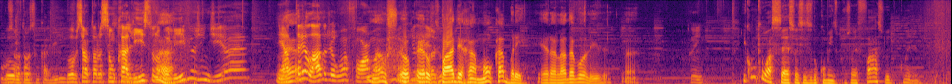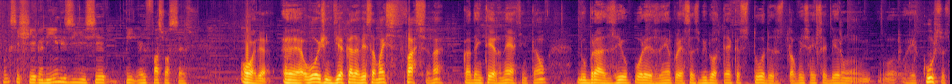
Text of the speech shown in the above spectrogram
o Observatório São Calixto, o Observatório São Calixto na ah. Bolívia, hoje em dia é é, é atrelado de alguma forma. Não, era o padre Ramon Cabré, era lá da Bolívia. Né? Sim. E como que é o acesso a esses documentos, professor? É fácil? Como é, como é que você chega neles e se tem, é fácil acesso? Olha, é, hoje em dia cada vez está mais fácil, né? Por causa da internet. Então, no Brasil, por exemplo, essas bibliotecas todas talvez receberam recursos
